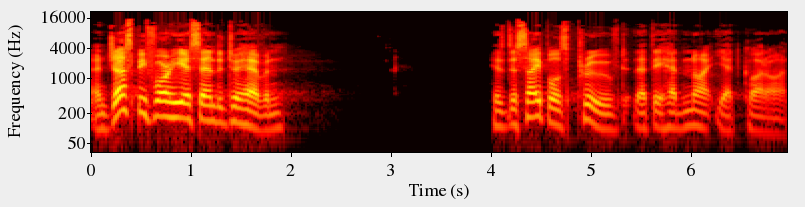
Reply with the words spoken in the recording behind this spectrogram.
and just before he ascended to heaven, his disciples proved that they had not yet caught on.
